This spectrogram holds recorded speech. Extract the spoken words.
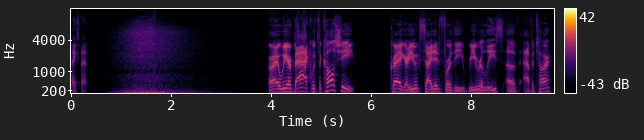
Thanks, Matt. All right, we are back with the call sheet. Craig, are you excited for the re-release of Avatar?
